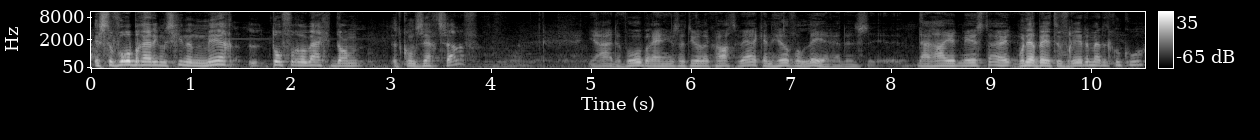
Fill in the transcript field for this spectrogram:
Is de voorbereiding misschien een meer toffere weg dan het concert zelf? Ja, de voorbereiding is natuurlijk hard werken en heel veel leren. Dus daar haal je het meeste uit. Wanneer ben je tevreden met het concours?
